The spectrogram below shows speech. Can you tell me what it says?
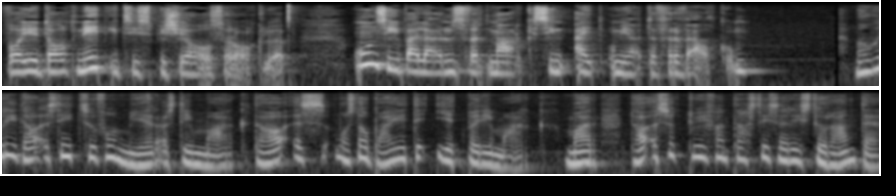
waar jy dalk net ietsie spesiaals raakloop. Ons hier by Lourensfort Mark sien uit om jou te verwelkom. Maar hoorie, daar is net soveel meer as die mark. Daar is ons nou baie te eet by die mark, maar daar is ook twee fantastiese restaurante.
